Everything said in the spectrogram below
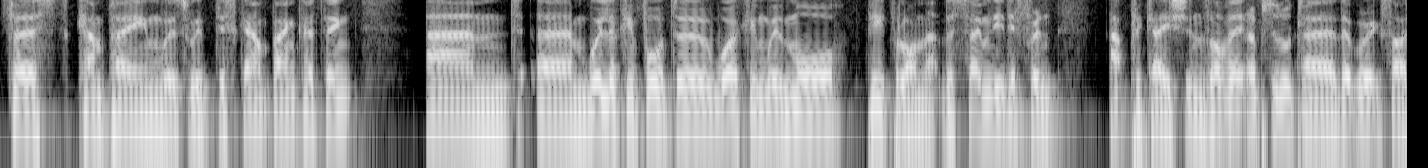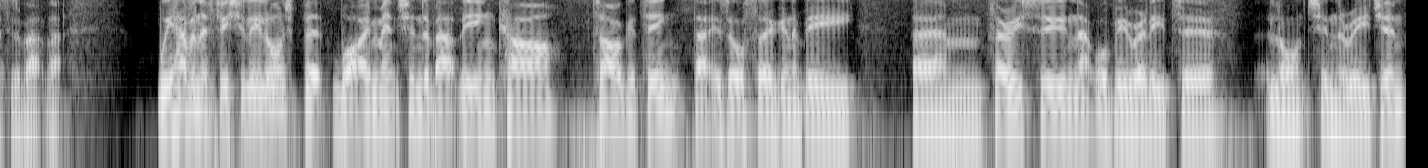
first campaign was with Discount Bank, I think, and um, we're looking forward to working with more people on that. There's so many different applications of it. Absolutely. uh, that we're excited about that. We haven't officially launched, but what I mentioned about the in-car targeting that is also going to be um, very soon. That will be ready to launch in the region.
